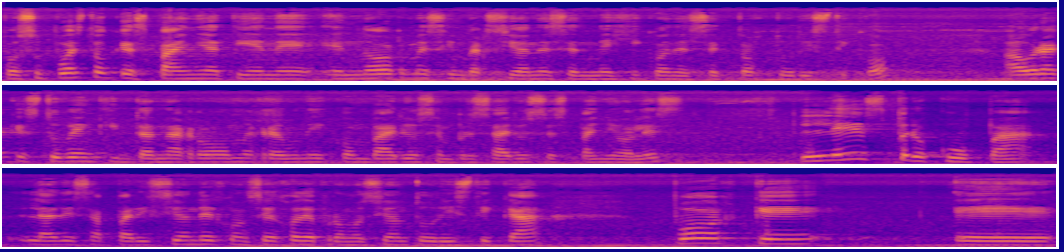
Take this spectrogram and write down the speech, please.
Por supuesto que España tiene enormes inversiones en México en el sector turístico. Ahora que estuve en Quintana Roo me reuní con varios empresarios españoles. Les preocupa la desaparición del Consejo de Promoción Turística porque eh,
